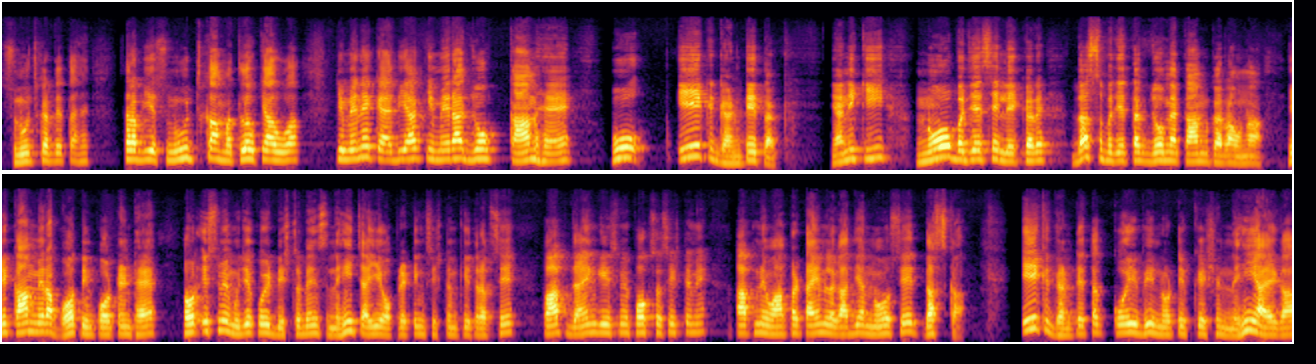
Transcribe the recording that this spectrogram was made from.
सुनूज कर देता है। सर, अब ये सुनूज का मतलब क्या हुआ? कि मैंने कह दिया कि मेरा जो काम है, वो एक घंटे तक, यानी कि 9 बजे से लेकर 10 बजे तक जो मैं काम कर रहा हूँ ना, ये काम मेरा बहुत इंपॉर्टेंट है और इसमें मुझे कोई डिस्टरबेंस नहीं चाहिए ऑपरेटिंग सिस्टम की तरफ़ से। तो आप जाएँगे इसमें फॉक्स सिस्टम में, आपने वहाँ पर टाइम लगा दिया 9 से 10 का। एक घंटे तक कोई भी नोटिफिकेशन नहीं आएगा।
